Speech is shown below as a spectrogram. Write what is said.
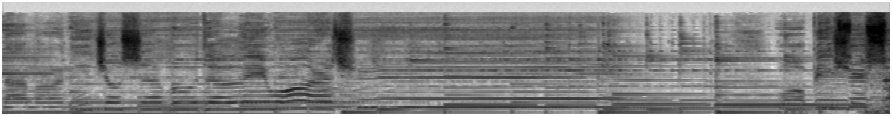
那么你就舍不得离我而去。我必须说，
